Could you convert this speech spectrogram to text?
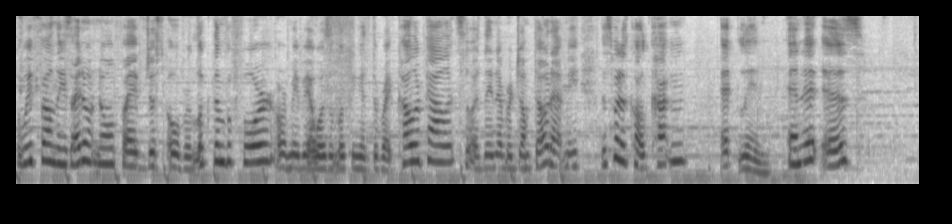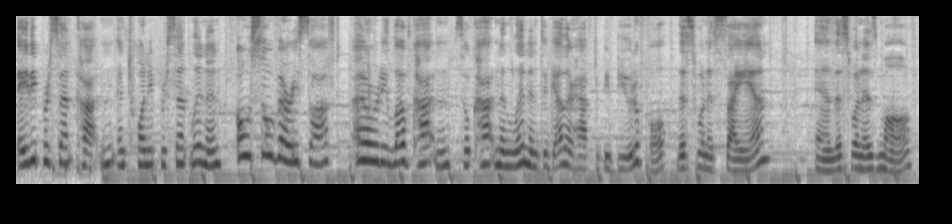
But we found these, I don't know if I've just overlooked them before, or maybe I wasn't looking at the right color palette, so they never jumped out at me. This one is called Cotton et Lin, and it is 80% cotton and 20% linen. Oh, so very soft. I already love cotton, so cotton and linen together have to be beautiful. This one is cyan, and this one is mauve.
